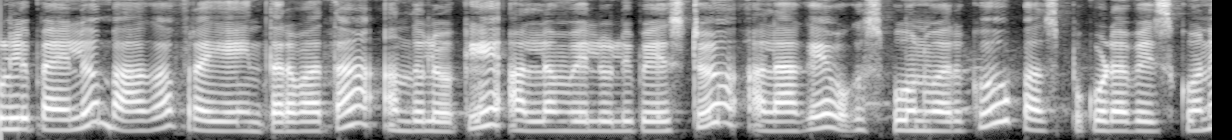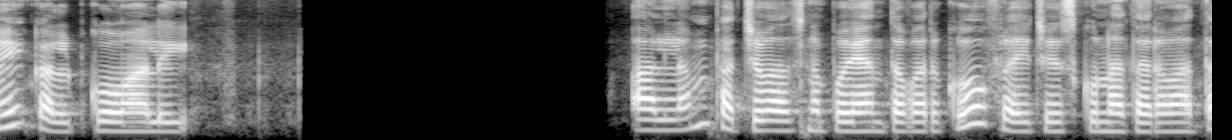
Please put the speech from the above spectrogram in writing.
ఉల్లిపాయలు బాగా ఫ్రై అయిన తర్వాత అందులోకి అల్లం వెల్లుల్లి పేస్ట్ అలాగే ఒక స్పూన్ వరకు పసుపు కూడా వేసుకొని కలుపుకోవాలి. అల్లం పచ్చివాసన పోయేంత వరకు ఫ్రై చేసుకున్న తర్వాత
